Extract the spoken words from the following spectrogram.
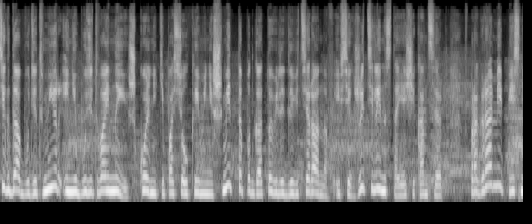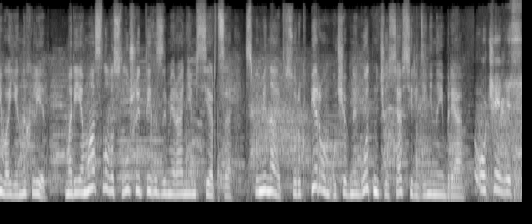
Всегда будет мир и не будет войны. Школьники поселка имени Шмидта подготовили для ветеранов и всех жителей настоящий концерт. В программе «Песни военных лет». Мария Маслова слушает их с замиранием сердца. Вспоминает, в 41-м учебный год начался в середине ноября. Учились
